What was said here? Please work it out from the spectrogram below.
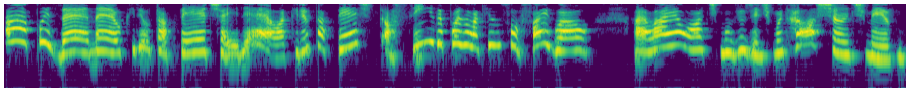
ah, pois é, né, eu queria o tapete. Aí ele, é, ela queria o tapete assim e depois ela quis o sofá igual. Aí lá é ótimo, viu, gente? Muito relaxante mesmo.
